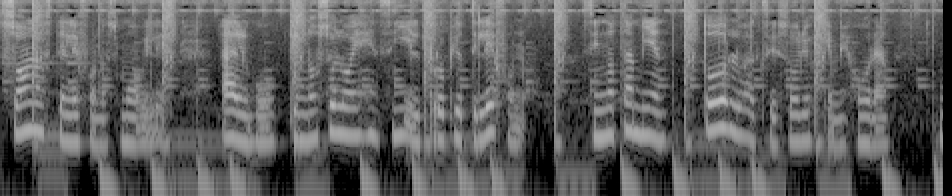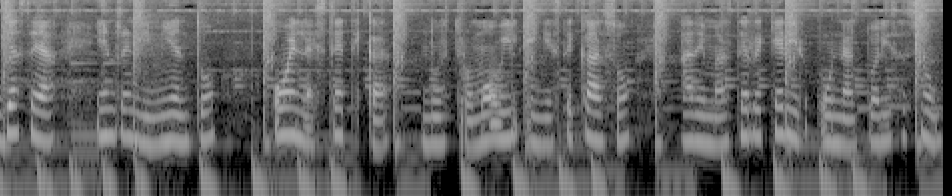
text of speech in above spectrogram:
son los teléfonos móviles, algo que no solo es en sí el propio teléfono, sino también todos los accesorios que mejoran, ya sea en rendimiento o en la estética. Nuestro móvil en este caso, además de requerir una actualización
